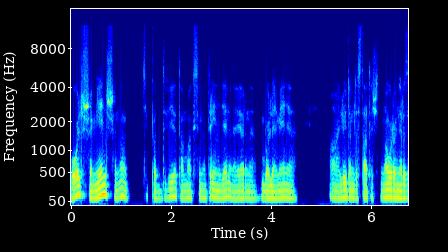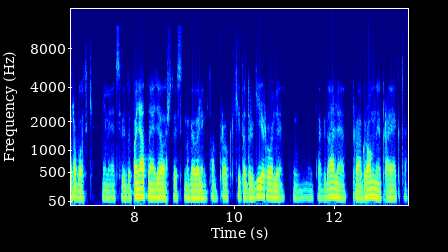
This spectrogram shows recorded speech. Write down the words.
больше, меньше, ну, типа две, там максимум три недели, наверное, более-менее а, людям достаточно на уровне разработки, имеется в виду. Понятное дело, что если мы говорим там про какие-то другие роли там, и так далее, про огромные проекты,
